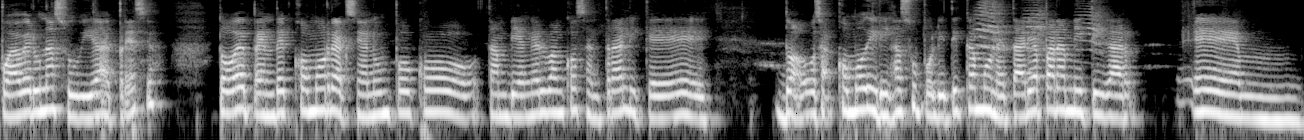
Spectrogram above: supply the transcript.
puede haber una subida de precios. Todo depende cómo reaccione un poco también el Banco Central y que, o sea, cómo dirija su política monetaria para mitigar em,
